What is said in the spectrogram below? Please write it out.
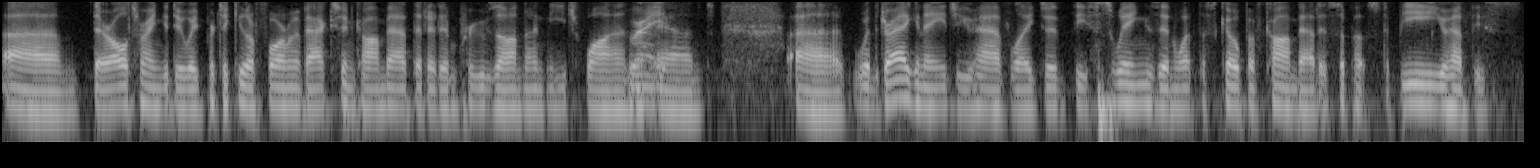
um, they're all trying to do a particular form of action combat that it improves on on each one. Right. And uh, with Dragon Age, you have like these swings in what the scope of combat is supposed to be. You have these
